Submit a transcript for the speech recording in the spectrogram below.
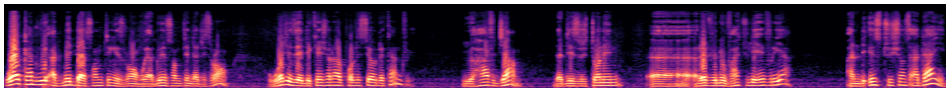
Why can't we admit that something is wrong? We are doing something that is wrong. What is the educational policy of the country? You have JAMB that is returning uh, revenue virtually every year. And the institutions are dying.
